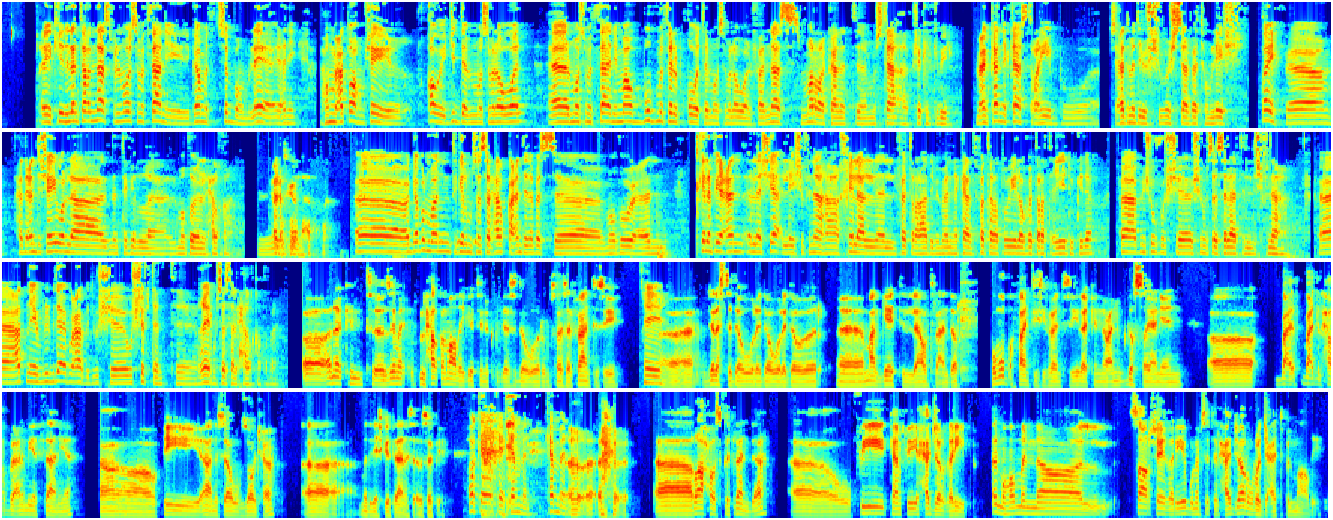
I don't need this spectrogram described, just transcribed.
اي أكيد لأن ترى الناس في الموسم الثاني قامت تسبهم ليه؟ يعني هم اعطوهم شيء قوي جدا في الموسم الأول. آه، الموسم الثاني ما مو بمثل بقوة الموسم الأول فالناس مرة كانت مستاءة بشكل كبير. مع إن كان الكاست رهيب بس عاد ما أدري وش وش سالفتهم ليش؟ طيب حد عنده شيء ولا ننتقل لموضوع الحلقة؟ حلو. آه قبل ما ننتقل لمسلسل الحلقة عندنا بس آه موضوع عن نتكلم فيه عن الأشياء اللي شفناها خلال الفترة هذه بما إنها كانت فترة طويلة وفترة عيد وكذا. فبنشوف وش وش المسلسلات اللي شفناها. آه عطني بالبداية أبو عابد وش وش شفت أنت؟ آه، غير مسلسل الحلقة طبعا. آه أنا كنت زي ما في الحلقة الماضية قلت اني كنت جالس ادور مسلسل fantasy. إيه. جلست أدور أدور أدور. ما لقيت إلا Outlander هو مو fantasy fantasy لكنه عن قصة يعني عن آه بعد بعد الحرب العالمية الثانية في آنسة وزوجها. آه ما أدري ليش قلت انسه بس okay. okay okay كمل كمل. آه راحوا اسكتلندا. آه وفي كان في حجر غريب. المهم إن صار شيء غريب ولمست الحجر ورجعت في الماضي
